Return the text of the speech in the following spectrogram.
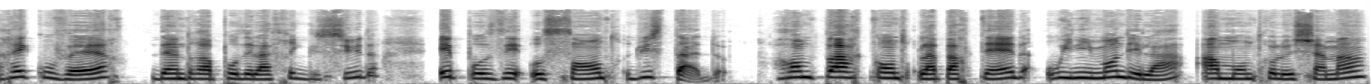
recouvert d'un drapeau de l'Afrique du Sud et posé au centre du stade. Rempart contre l'apartheid, Winnie Mandela a montré le chemin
